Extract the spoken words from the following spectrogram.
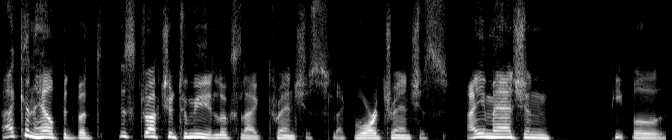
I can help it, but this structure to me it looks like trenches, like war trenches. I imagine people,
